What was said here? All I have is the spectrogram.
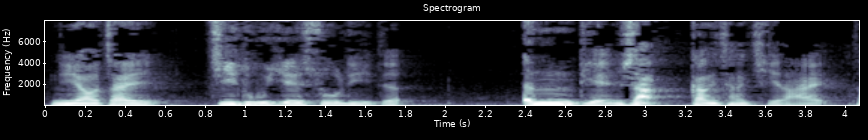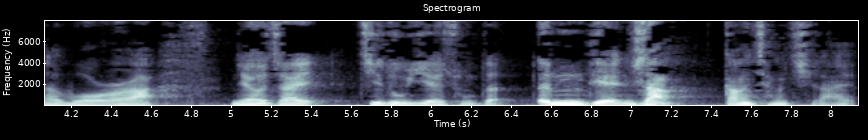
你要在基督耶稣里的。”恩典上刚强起来，他我儿啊，你要在基督耶稣的恩典上刚强起来。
